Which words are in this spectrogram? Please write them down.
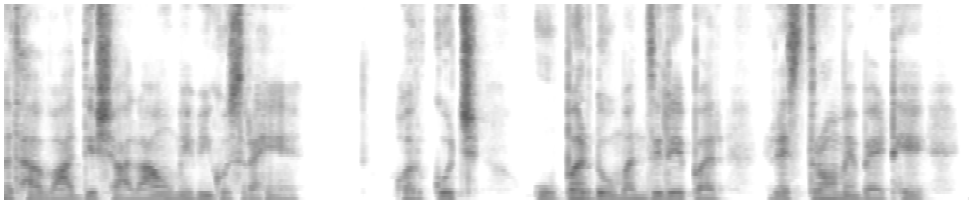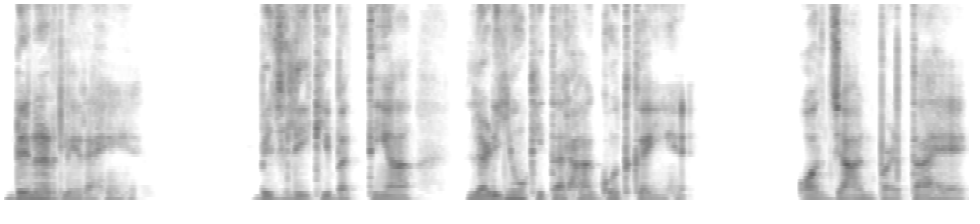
तथा वाद्यशालाओं में भी घुस रहे हैं। और कुछ ऊपर दो मंजिले पर रेस्तरा में बैठे डिनर ले रहे हैं। बिजली की बत्तियाँ लड़ियों की तरह गुथ गई हैं और जान पड़ता है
